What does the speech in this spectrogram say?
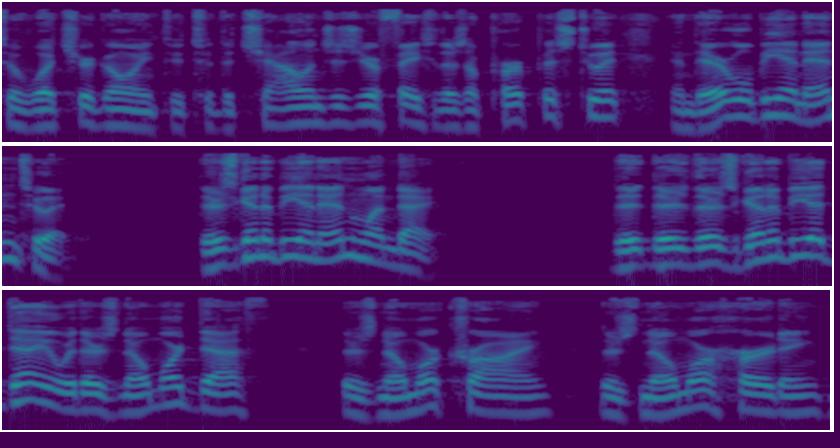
to what you're going through, to the challenges you're facing. There's a purpose to it, and there will be an end to it. There's going to be an end one day. There, there, there's going to be a day where there's no more death, there's no more crying, there's no more hurting,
